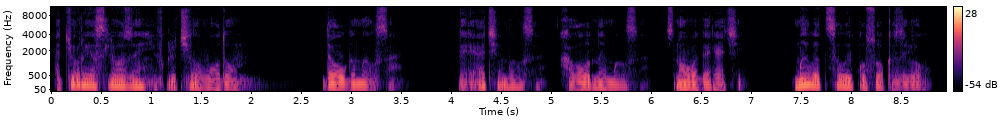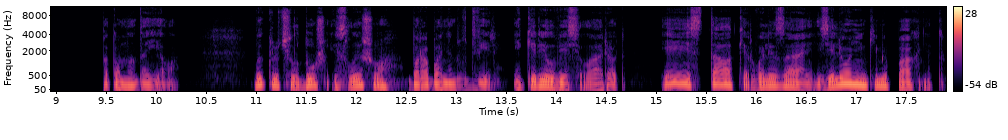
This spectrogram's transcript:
Отер я слезы и включил воду. Долго мылся. Горячий мылся, холодный мылся, снова горячий. Мыло целый кусок извел. Потом надоело. Выключил душ и слышу, барабанит в дверь. И Кирилл весело орет. «Эй, сталкер, вылезай! Зелененькими пахнет!»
